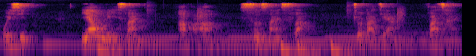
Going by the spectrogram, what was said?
微信幺零三二八二四三四二，祝大家发财。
